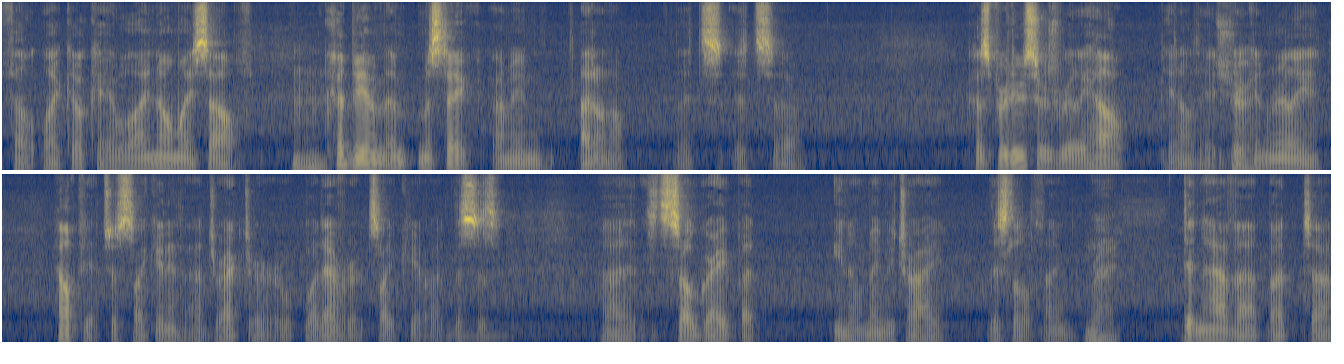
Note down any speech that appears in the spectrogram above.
felt like, okay, well, I know myself. Mhm. Could be a mistake. I mean, I don't know. It's it's because producers really help. You know, they, Sure. they can really help you, just like any a director or whatever. It's like, you know, this is uh, it's so great, but you know, maybe try this little thing. Right. Didn't have that, but uh,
